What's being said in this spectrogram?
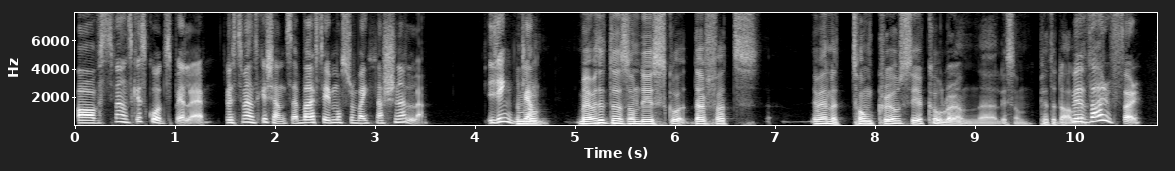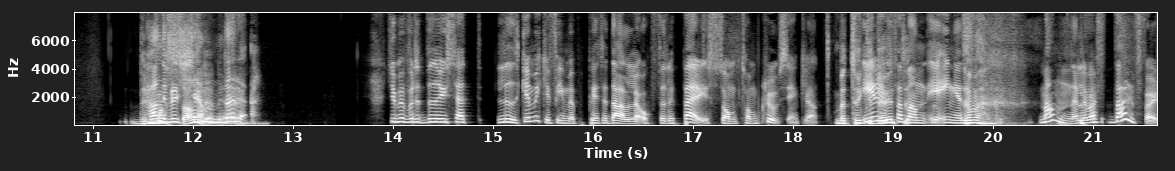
av svenska skådespelare? Eller svenska kändisar? Varför måste de vara internationella? Egentligen. Men, men jag vet inte ens om det är skå- därför att jag vet inte, Tom Cruise är coolare än eh, liksom, Peter Dalle. Men varför? Det han är väl kändare? Jo, men vi har ju sett lika mycket filmer på Peter Dalle och Filip Berg som Tom Cruise egentligen. Men tycker är det du för inte... man är engelsk Ja, man? Eller varför? varför?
